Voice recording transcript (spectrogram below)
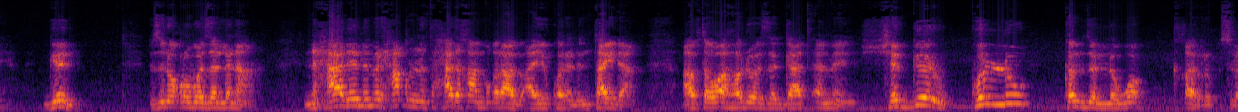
እየ ግን እዚ ነቕርቦ ዘለና ንሓደ ንምርሓቕ ነቲ ሓደ ኻ ምቕራብ ኣይኮነን እንታይ ዳ ኣብ ተዋህዶ ዘጋጠመ ሽግር ኩሉ ከም ዘለዎ ክቐርብ ስለ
